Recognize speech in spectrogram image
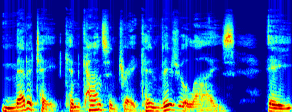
meditate, can concentrate, can visualize a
